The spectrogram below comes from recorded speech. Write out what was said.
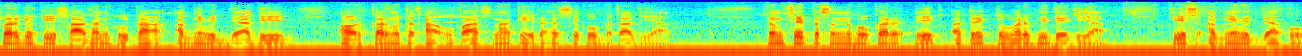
स्वर्ग की साधनभूता अग्नि विद्या दी और कर्म तथा उपासना के रहस्य को बता दिया। तुमसे प्रसन्न होकर एक अतिरिक्त वर भी दे दिया कि इस अग्नि विद्या को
